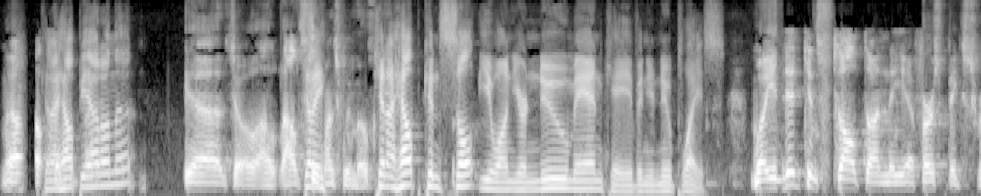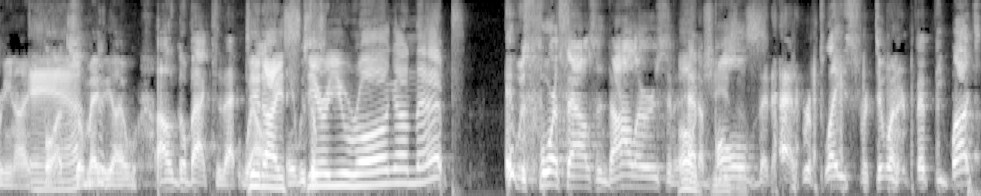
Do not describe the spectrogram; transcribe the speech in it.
well, Can I help you out on that? Yeah, so I'll, I'll Can see I- once we move. Can I help consult you on your new man cave in your new place? Well, you did consult on the uh, first big screen I bought, so maybe I, I'll go back to that. Well, Did I steer a, you wrong on that? It was four thousand dollars, and it Oh, had a bulb that had replaced for two hundred fifty bucks.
